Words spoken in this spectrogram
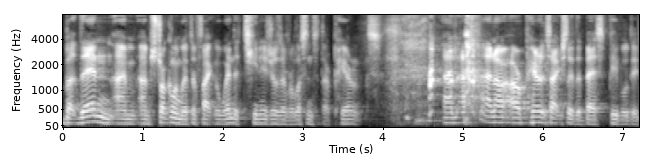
but then I'm I'm struggling with the fact that when the teenagers ever listen to their parents and and are, are parents actually the best people to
